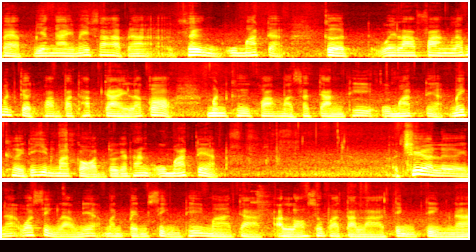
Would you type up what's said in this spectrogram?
แบบยังไงไม่ทราบนะซึ่งอุมัตอะเกิดเวลาฟังแล้วมันเกิดความประทับใจ แล้วก็มันคือความมหัศจรรย์ที่อุมัตเนี่ยไม่เคยได้ยินมาก่อนจนกระทั่งอุมัตเนี่ย เชื่อเลยนะว่าสิ่งเหล่านี้มันเป็นสิ่งที่มาจากอัลลอฮฺสุบฮาตาลาจริงๆนะ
